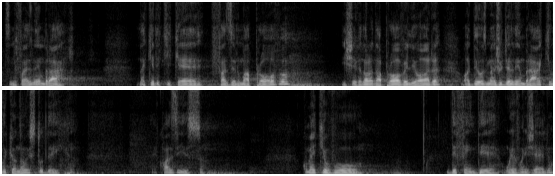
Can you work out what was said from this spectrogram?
Isso me faz lembrar daquele que quer fazer uma prova e chega na hora da prova, ele ora: Ó oh, Deus, me ajude a lembrar aquilo que eu não estudei. É quase isso. Como é que eu vou defender o Evangelho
